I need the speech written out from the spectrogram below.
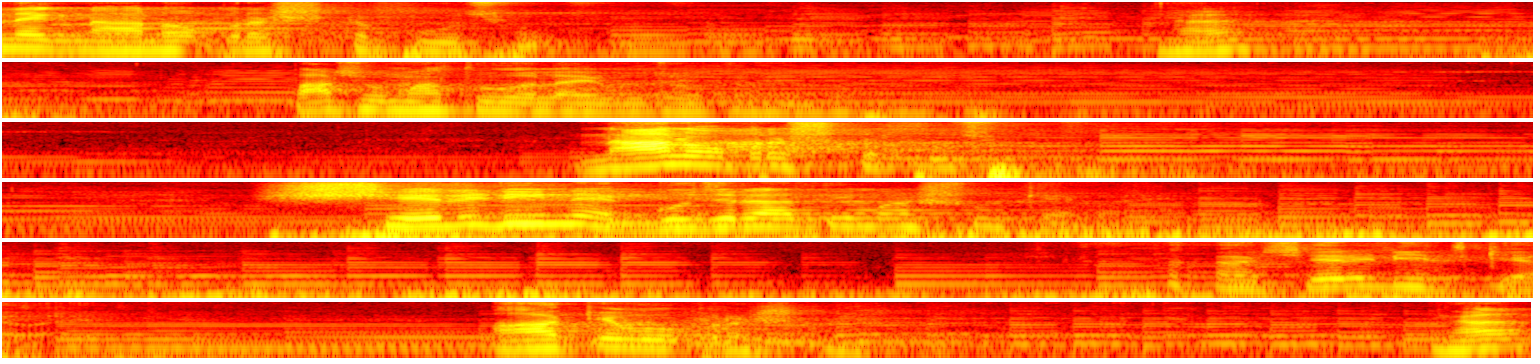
તમને એક નાનો પ્રશ્ન પૂછું. હે? પાછું માથું હલાવ્યું જો તમે. નાનો પ્રશ્ન પૂછું. શેરડીને ગુજરાતીમાં શું કહેવાય? શેરડી જ કહેવાય. આ કેવો પ્રશ્ન? હા?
